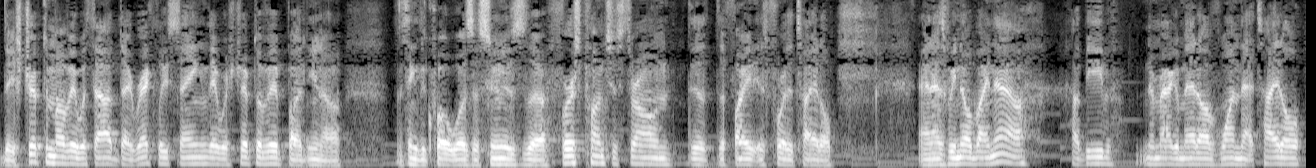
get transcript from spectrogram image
they stripped him of it without directly saying they were stripped of it, but you know, I think the quote was as soon as the first punch is thrown, the the fight is for the title. And as we know by now, Khabib Nurmagomedov won that title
